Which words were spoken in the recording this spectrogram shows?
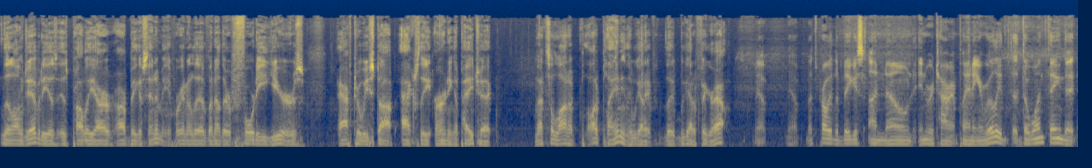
the longevity is, is probably our, our biggest enemy if we're going to live another 40 years after we stop actually earning a paycheck. That's a lot of a lot of planning that we got to we got to figure out. Yep, yep. That's probably the biggest unknown in retirement planning, and really the, the one thing that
